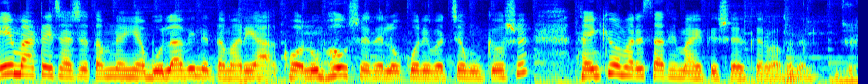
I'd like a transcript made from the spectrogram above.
એ માટે જ આજે તમને અહીંયા બોલાવીને તમારી આખો અનુભવ છે તે લોકોની વચ્ચે મૂક્યો છે. થેન્ક યુ અમારી સાથે માહિતી શેર કરવા બદલ. જય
